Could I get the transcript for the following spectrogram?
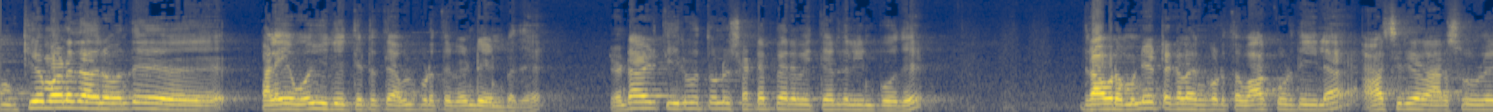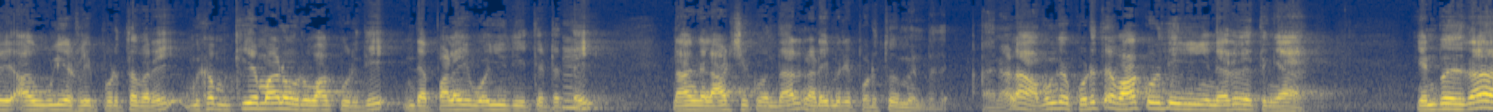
முக்கியமானது அதில் வந்து பழைய ஓய்வூதிய திட்டத்தை அமல்படுத்த வேண்டும் என்பது. ரெண்டாயிரத்தி இருபத்தொன்று சட்டப்பேரவை தேர்தலின் போது திராவிட முன்னேற்ற கழகம் கொடுத்த வாக்குறுதியில் ஆசிரியர் அரசு ஊழிய- ஊழியர்களை பொறுத்தவரை மிக முக்கியமான ஒரு வாக்குறுதி இந்த பழைய ஓய்வூதிய திட்டத்தை நாங்கள் ஆட்சிக்கு வந்தால் நடைமுறைப்படுத்துவோம் என்பது. அதனால் அவங்க கொடுத்த வாக்குறுதியை நீங்கள் நிறைவேற்றுங்க என்பது தான்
